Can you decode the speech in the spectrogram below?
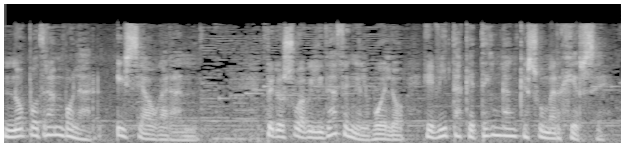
no podrán volar y se ahogarán. Pero su habilidad en el vuelo evita que tengan que sumergirse.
